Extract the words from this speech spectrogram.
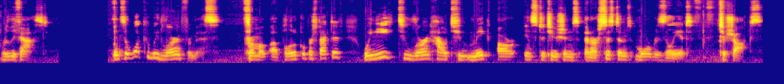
really fast. And so, what could we learn from this? From a, a, political perspective, we need to learn how to make our institutions and our systems more resilient to shocks.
